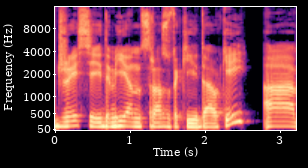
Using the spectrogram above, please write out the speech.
Джесси и Демьен сразу такие, да, окей, а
